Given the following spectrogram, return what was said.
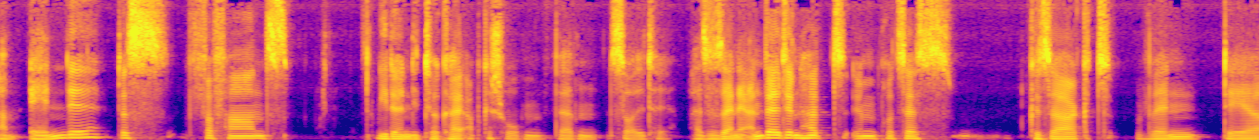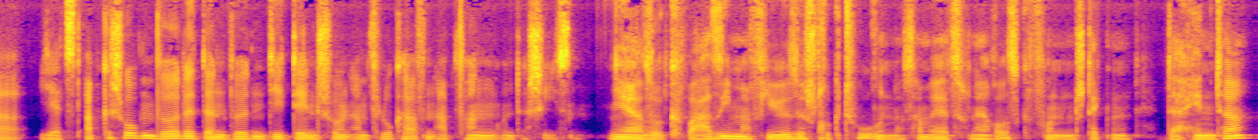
am Ende des Verfahrens wieder in die Türkei abgeschoben werden sollte. Also seine Anwältin hat im Prozess gesagt, wenn der jetzt abgeschoben würde, dann würden die den schon am Flughafen abfangen und erschießen. Ja, so quasi mafiöse Strukturen, das haben wir jetzt schon herausgefunden, stecken dahinter.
